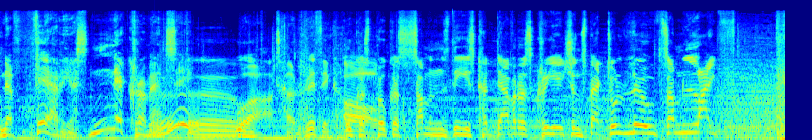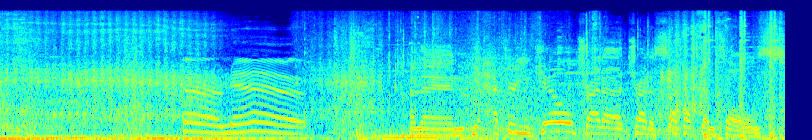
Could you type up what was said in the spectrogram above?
Nefarious necromancy. Ooh. What horrific hocus Oh. pocus summons these cadaverous creations back to loathsome life. Oh no. And then yeah, after you kill, try to try to suck up them souls.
